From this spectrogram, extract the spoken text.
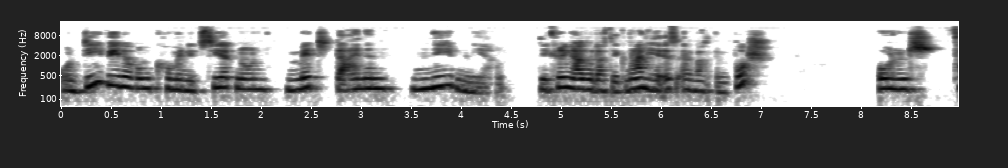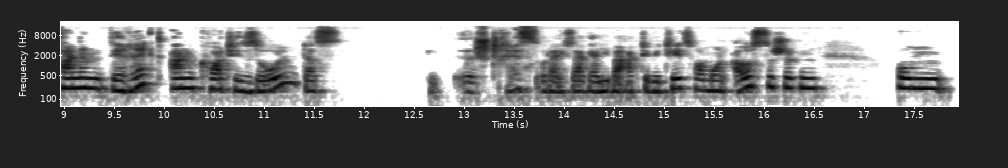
und die wiederum kommuniziert nun mit deinen Nebennieren. Die kriegen also das Signal, hier ist irgendwas im Busch, und fangen direkt an, Cortisol, das äh, Stress oder ich sage ja lieber Aktivitätshormon auszuschütten, um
